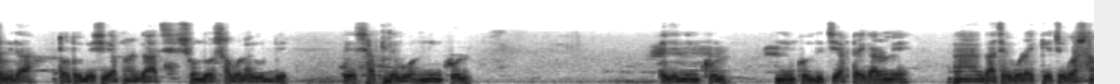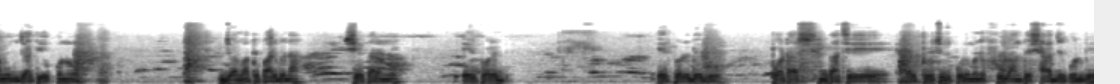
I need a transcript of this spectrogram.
সুবিধা, তত বেশি আপনার গাছ সুন্দর সবল হয়ে উঠবে। এর সাথে দেবো নিমখোল এই যে নিমখোল নিমখোল দিচ্ছি একটাই কারণে গাছের গোড়ায় কেঁচো বা শামুক জাতীয় কোনো জন্মাতে পারবে না, সে কারণে। এরপরে এরপরে দেব পটাশ গাছে প্রচুর পরিমাণে ফুল আনতে সাহায্য করবে।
